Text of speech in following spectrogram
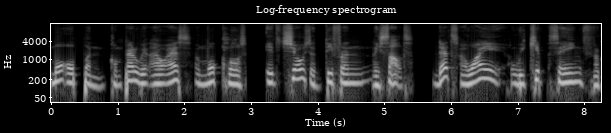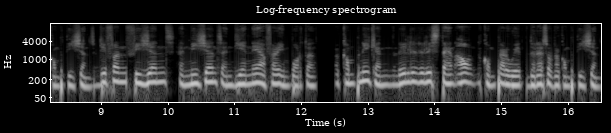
more open compared with iOS, more closed. It shows a different result. That's why we keep saying for competitions, different visions and missions and DNA are very important. A company can really, really stand out compared with the rest of the competition.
